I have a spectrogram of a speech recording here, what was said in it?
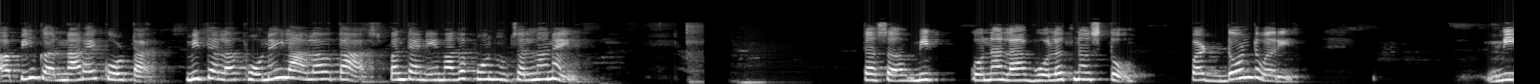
अपील करणार आहे कोर्टात. मी त्याला फोनही लावला होता पण त्याने माझा फोन उचलला नाही. तसं मी कोणाला बोलत नसतो पण डोंट वरी मी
